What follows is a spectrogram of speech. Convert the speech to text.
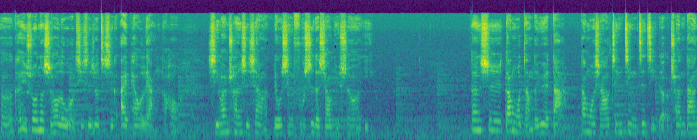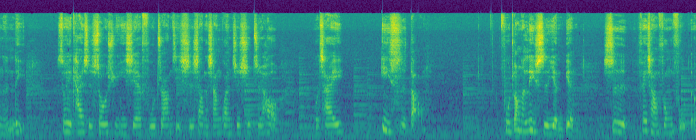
呃，可以说那时候的我其实就只是个爱漂亮，然后喜欢穿时尚、流行服饰的小女生而已。但是当我长得越大，当我想要精进自己的穿搭能力，所以开始搜寻一些服装及时尚的相关知识之后，我才意识到。服装的历史演变是非常丰富的。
